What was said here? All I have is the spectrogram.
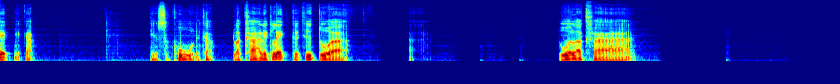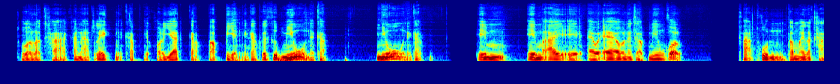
ล็กๆนะครับ เดี๋ยวสักครู่นะครับ ราคาเล็กๆก็คือตัว ตัวราคา ตัวราคาขนาดเล็กนะครับเดี๋ยวขออนุญาตกลับปรับเปลี่ยนนะครับก็คือมิวนะครับมิวนะครับ M M I L L นะครับมิวก็ขาดทุนทำไมราคา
